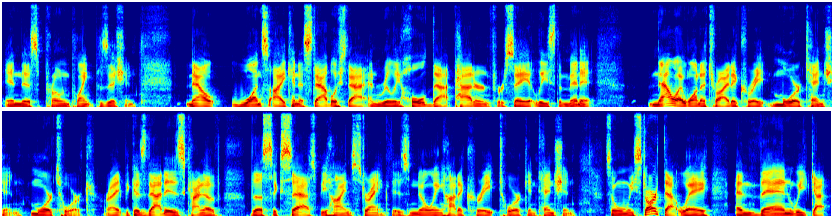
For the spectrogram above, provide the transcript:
in this prone plank position? Now, once I can establish that and really hold that pattern for say at least a minute, now I want to try to create more tension, more torque, right? Because that is kind of the success behind strength is knowing how to create torque and tension. So when we start that way and then we got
